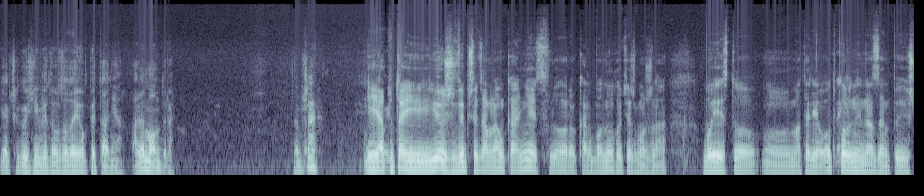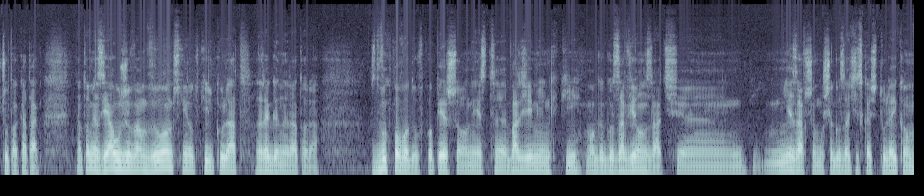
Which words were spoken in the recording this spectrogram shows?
jak czegoś nie wiedzą, zadają pytania, ale mądre. Dobrze? Ja tutaj już wyprzedzam ramka nie z fluorokarbonu, chociaż można, bo jest to materiał odporny na zęby szczupaka, tak. Natomiast ja używam wyłącznie od kilku lat regeneratora. Z dwóch powodów. Po pierwsze, on jest e, bardziej miękki, mogę go zawiązać. e, Nie zawsze muszę go zaciskać tulejką.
